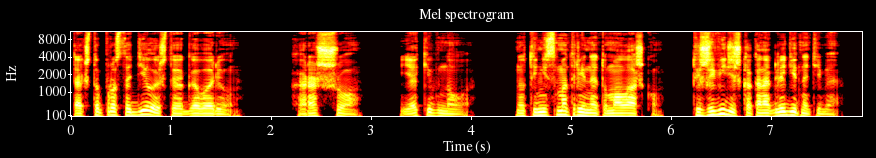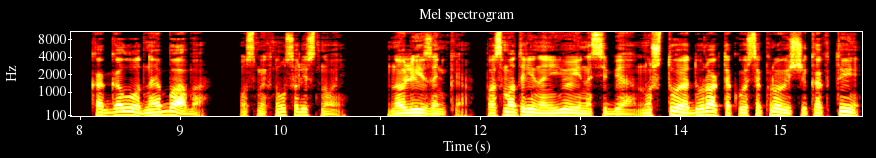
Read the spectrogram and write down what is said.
Так что просто делай, что я говорю. Хорошо. Я кивнула. Но ты не смотри на эту малашку. Ты же видишь, как она глядит на тебя. Как голодная баба, усмехнулся лесной. Но, Лизонька, посмотри на нее и на себя. Ну что я, дурак, такое сокровище, как ты,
